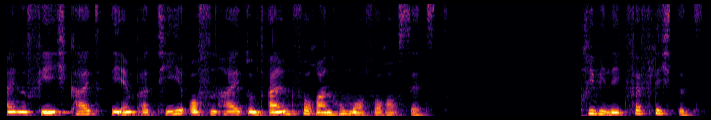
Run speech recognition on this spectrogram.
Eine Fähigkeit, die Empathie, Offenheit und allen voran Humor voraussetzt. Privileg verpflichtet.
